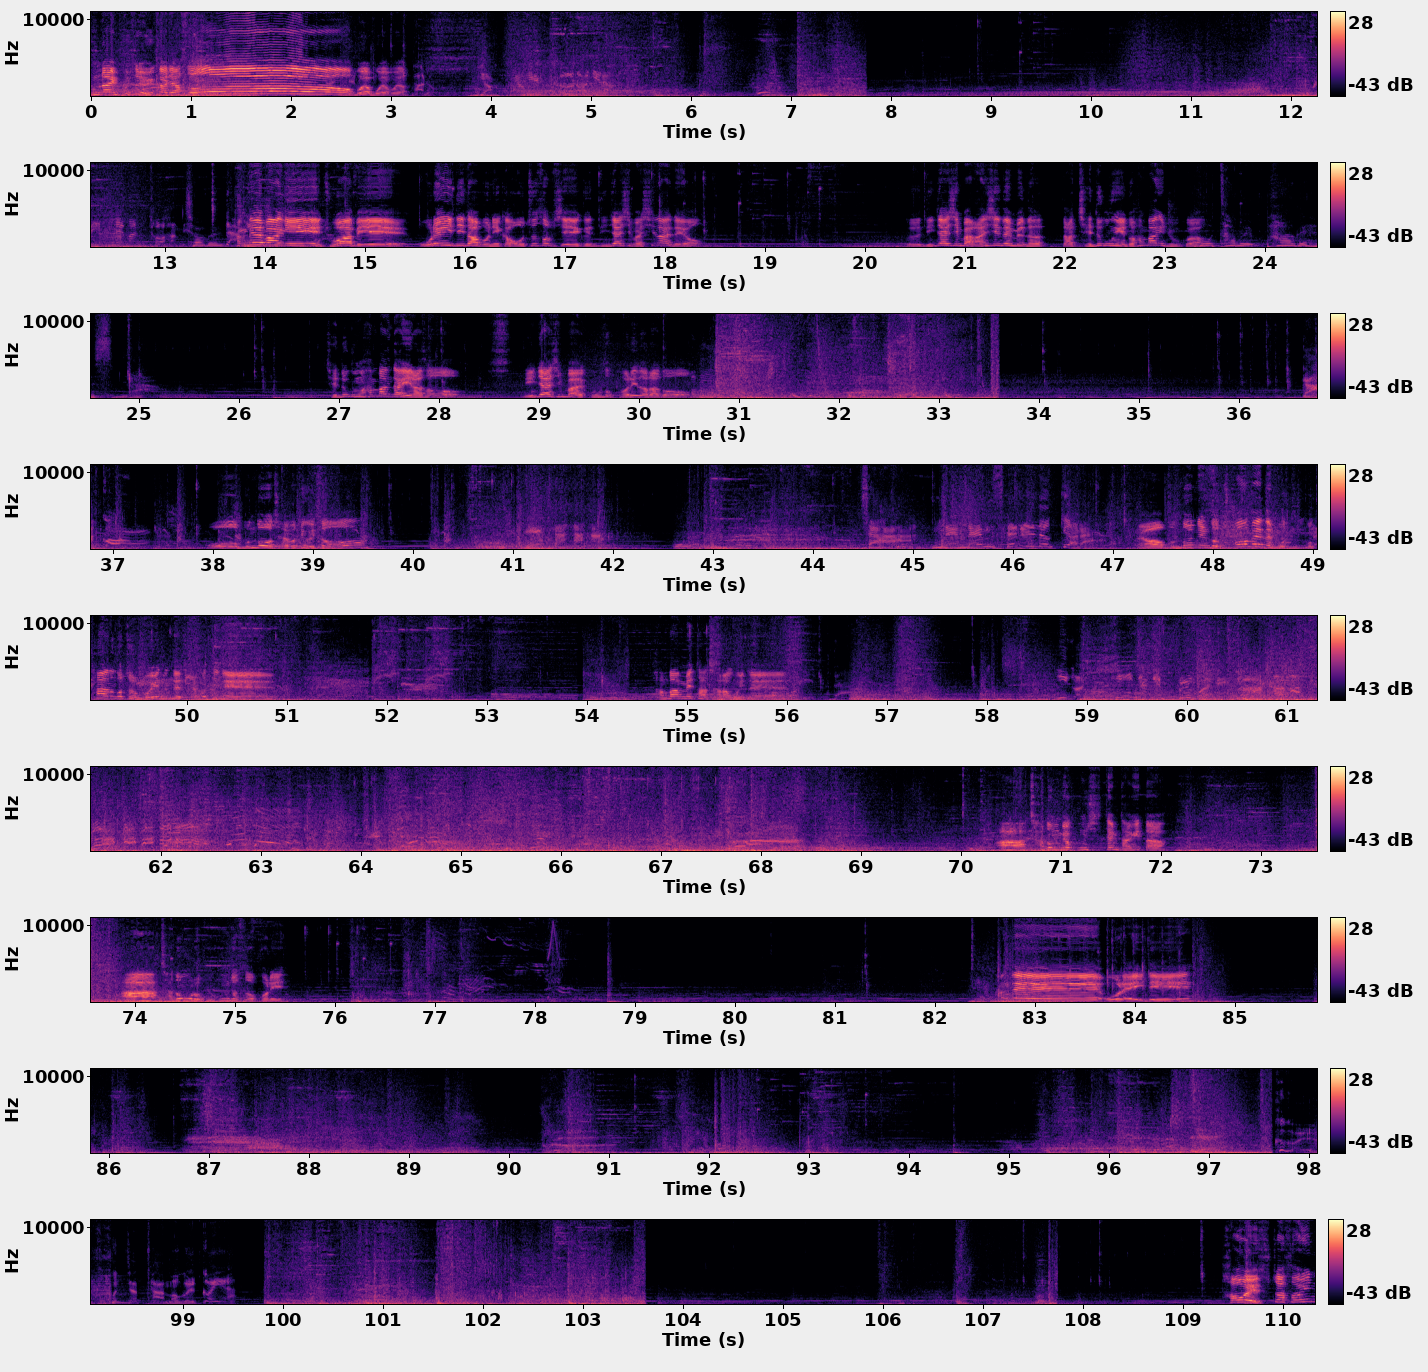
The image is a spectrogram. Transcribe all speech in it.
본라인 벌써 여기까지 왔어 뭐야 뭐야 뭐야 상대방이 조합이 오레이디다 보니까 어쩔 수 없이 그 닌자 신발 신어야 돼요. 그 닌자 신발 안 신으면 나 제드궁에도 한 방에 죽을 거야. 포탑을 파괴했습니다. 제드궁 한방 다이라서 닌자 신발 공속 버리더라도 오 문도 잘 버티고 있어. 자, 내 냄새를 느껴라. 야 문도님도 처음에는 못, 못하는 것처럼 보이는데 잘 버티네. 반반 메타 잘하고 있네. 아 자동 벽궁 시스템 당했다. 아 자동으로 벽궁 줬어 거리. 상대 올 AD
